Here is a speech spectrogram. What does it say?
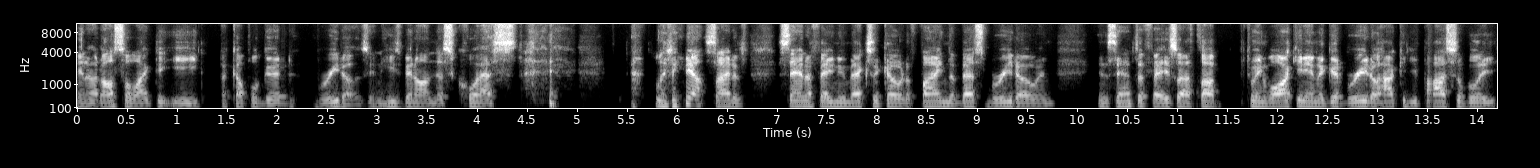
And I'd also like to eat a couple good burritos. And he's been on this quest living outside of Santa Fe, New Mexico to find the best burrito in, in Santa Fe. So I thought between walking and a good burrito, how could you possibly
